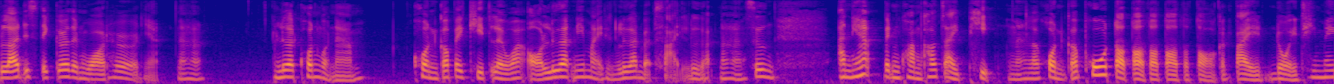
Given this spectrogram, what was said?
blood is thicker than water เนี่ยนะคะเลือดข้นกว่าน้ำคนก็ไปคิดเลยว่า อ๋อเลือดนี่หมายถึงเลือดแบบสายเลือดนะคะซึ่ง อันนี้เป็นความเข้าใจผิดนะแล้วคนก็พูดต่อต่อต่อต่อต่อต่อกันไปโดยที่ไม่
